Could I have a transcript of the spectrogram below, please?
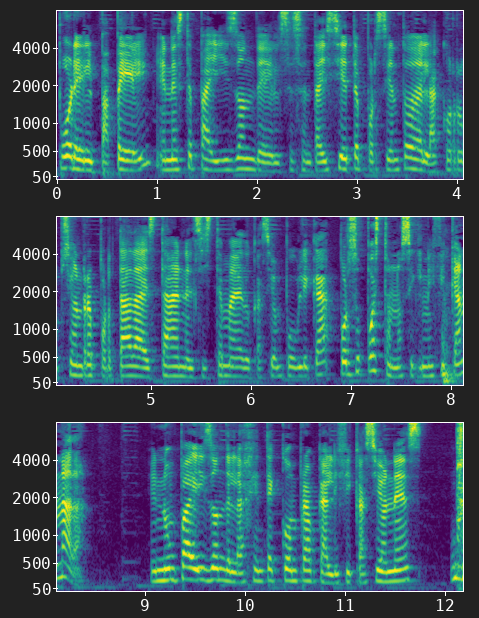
por el papel, en este país donde el 67% de la corrupción reportada está en el sistema de educación pública, por supuesto no significa nada. En un país donde la gente compra calificaciones...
